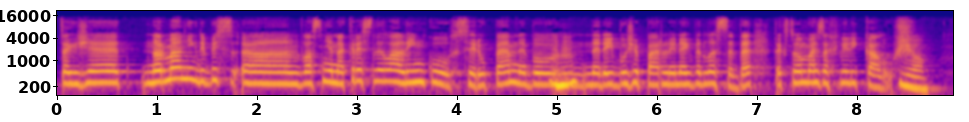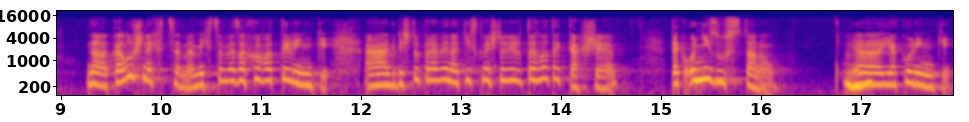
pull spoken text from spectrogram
Takže normálně, kdybys uh, vlastně nakreslila linku syrupem, nebo mm-hmm. nedej bože pár linek vedle sebe, tak z toho máš za chvíli kaluš. Jo. No a kaluš nechceme, my chceme zachovat ty linky. A když to právě natiskneš tady do téhle kaše, tak oni zůstanou mm-hmm. uh, jako linky.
